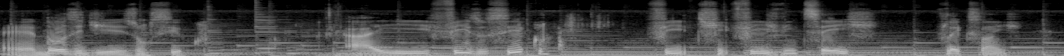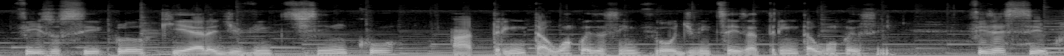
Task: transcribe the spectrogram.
é, 12 dias um ciclo. Aí fiz o ciclo, fiz, fiz 26 flexões, fiz o ciclo que era de 25 a 30, alguma coisa assim, ou de 26 a 30, alguma coisa assim. Fiz esse ciclo.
